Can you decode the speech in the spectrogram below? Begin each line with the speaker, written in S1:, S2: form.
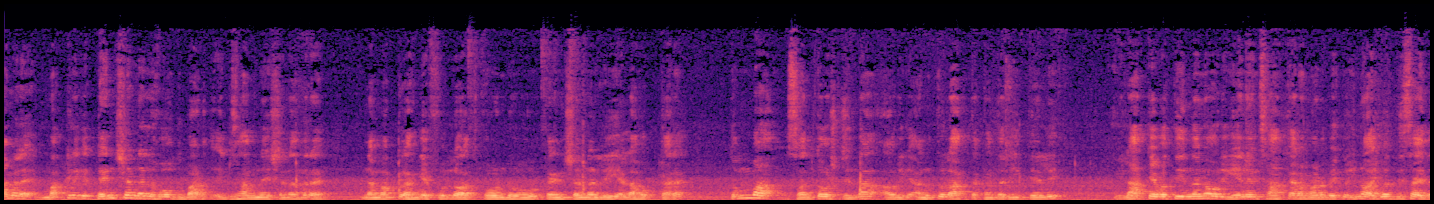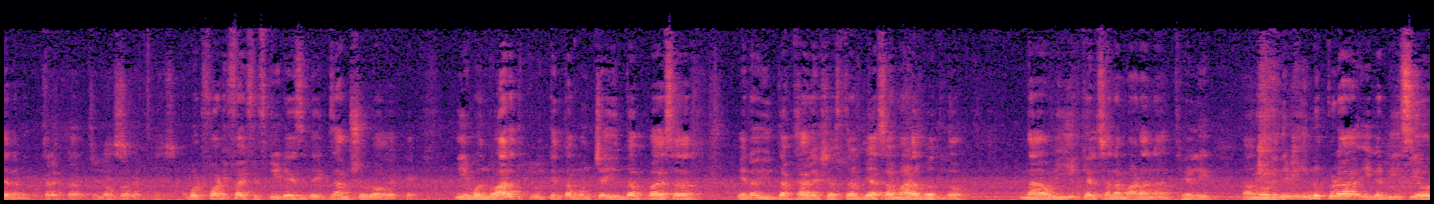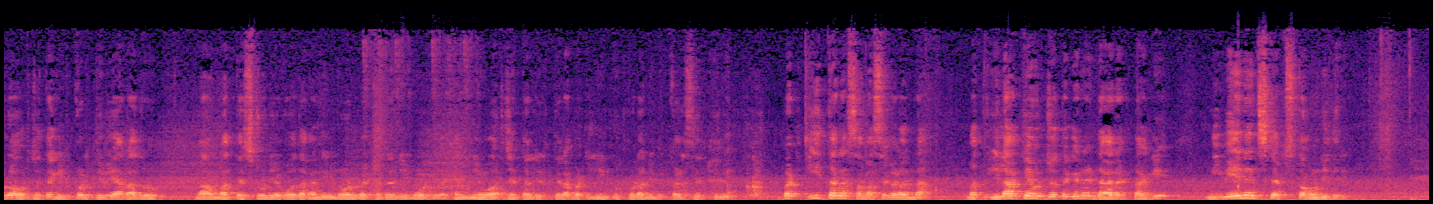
S1: ಆಮೇಲೆ ಮಕ್ಕಳಿಗೆ ಟೆನ್ಷನಲ್ಲಿ ಹೋಗಬಾರ್ದು. ಎಕ್ಸಾಮಿನೇಷನ್ ಅಂದರೆ ನಮ್ಮ ಮಕ್ಕಳು ಹಾಗೆ ಫುಲ್ ಹತ್ಕೊಂಡು ಟೆನ್ಷನ್ನಲ್ಲಿ ಎಲ್ಲ ಹೋಗ್ತಾರೆ. ತುಂಬ ಸಂತೋಷದಿಂದ ಅವರಿಗೆ ಅನುಕೂಲ ಆಗ್ತಕ್ಕಂಥ ರೀತಿಯಲ್ಲಿ ಇಲಾಖೆ ವತಿಯಿಂದನೂ ಅವ್ರಿಗೆ ಏನೇನು ಸಹಕಾರ ಮಾಡಬೇಕು. ಇನ್ನೂ ಐವತ್ತು ದಿವಸ ಇದೆ ನಮಗೆ. Correct about forty five fifty days ಇದೆ ಎಕ್ಸಾಮ್ ಶುರು ಆಗೋಕ್ಕೆ. ಈ ಒಂದು ವಾರದಕ್ಕಿಂತ ಮುಂಚೆ ಯುದ್ಧಾಭ್ಯಾಸ ಏನೋ ಯುದ್ಧ ಕಾಲೇಜ್ ಶಸ್ತ್ರಾಭ್ಯಾಸ ಮಾಡೋ ಬದಲು ನಾವು ಈ ಕೆಲಸನ ಮಾಡೋಣ ಅಂತ ಹೇಳಿ ನಾವು ನೋಡಿದ್ದೀವಿ ಇನ್ನೂ ಕೂಡ ಈಗ ಡಿ ಸಿ ಅವರು ಅವ್ರ ಜೊತೆಗೆ ಇಟ್ಕೊಳ್ತೀವಿ. ಯಾರಾದರೂ ನಾವು ಮತ್ತೆ ಸ್ಟುಡಿಯೋಗೆ ಹೋದಾಗ ನೀವು ನೋಡಬೇಕಾದ್ರೆ ನೀವು ನೋಡ್ಬೋದು. ಯಾಕಂದ್ರೆ ನೀವು ಅರ್ಜೆಂಟಲ್ಲಿ ಇರ್ತೀರಾ ಬಟ್ ಲಿಂಕು ಕೂಡ ನಿಮಗೆ ಕಳಿಸಿರ್ತೀವಿ. ಬಟ್ ಈ ಥರ ಸಮಸ್ಯೆಗಳನ್ನು ಮತ್ತು ಇಲಾಖೆಯವ್ರ ಜೊತೆಗೇ ಡೈರೆಕ್ಟಾಗಿ ನೀವೇನೇನು ಸ್ಟೆಪ್ಸ್ ತೊಗೊಂಡಿದ್ದೀರಿ?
